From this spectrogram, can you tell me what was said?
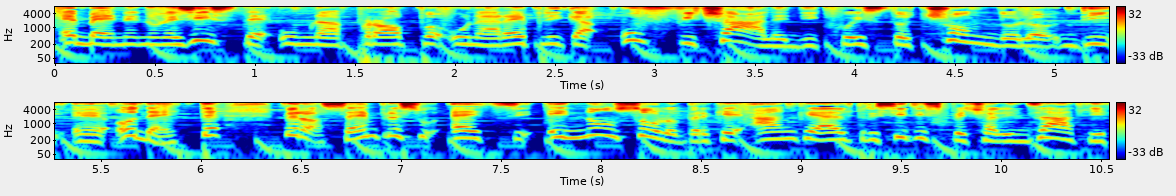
Ebbene, non esiste una prop, una replica ufficiale di questo ciondolo di eh, Odette, però sempre su Etsy e non solo perché anche altri siti specializzati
